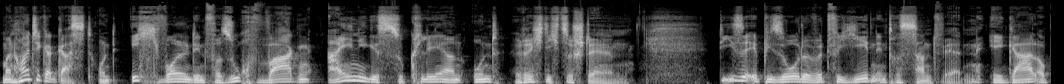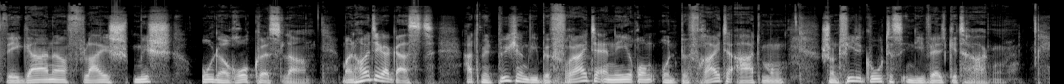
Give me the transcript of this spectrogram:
Mein heutiger Gast und ich wollen den Versuch wagen, einiges zu klären und richtig zu stellen. Diese Episode wird für jeden interessant werden, egal ob Veganer, Fleisch, Misch oder Rohköstler. Mein heutiger Gast hat mit Büchern wie Befreite Ernährung und Befreite Atmung schon viel Gutes in die Welt getragen.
